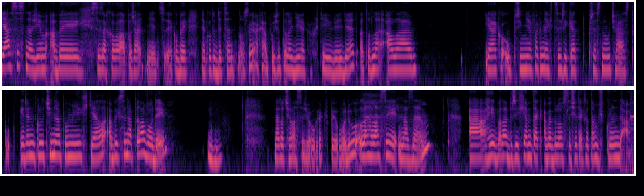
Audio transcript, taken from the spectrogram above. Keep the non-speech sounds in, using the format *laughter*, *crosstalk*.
já se snažím, abych si zachovala pořád něco, jakoby nějakou tu decentnost. Já chápu, že to lidi jako chtějí vědět a tohle, ale já jako upřímně fakt nechci říkat přesnou částku. Jeden klučina po mně chtěl, abych se napila vody. Mm-hmm. Natočila se, že jak piju vodu. Lehla si na zem a hejbala břichem tak, aby bylo slyšet, jak to tam škrundá.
